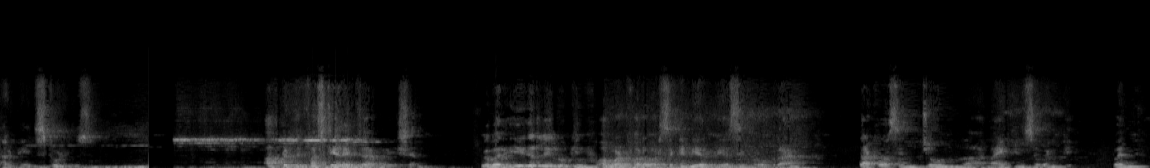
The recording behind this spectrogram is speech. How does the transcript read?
13 students. After the first year examination, we were eagerly looking forward for our second year BSc program. That was in June uh, 1970 when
